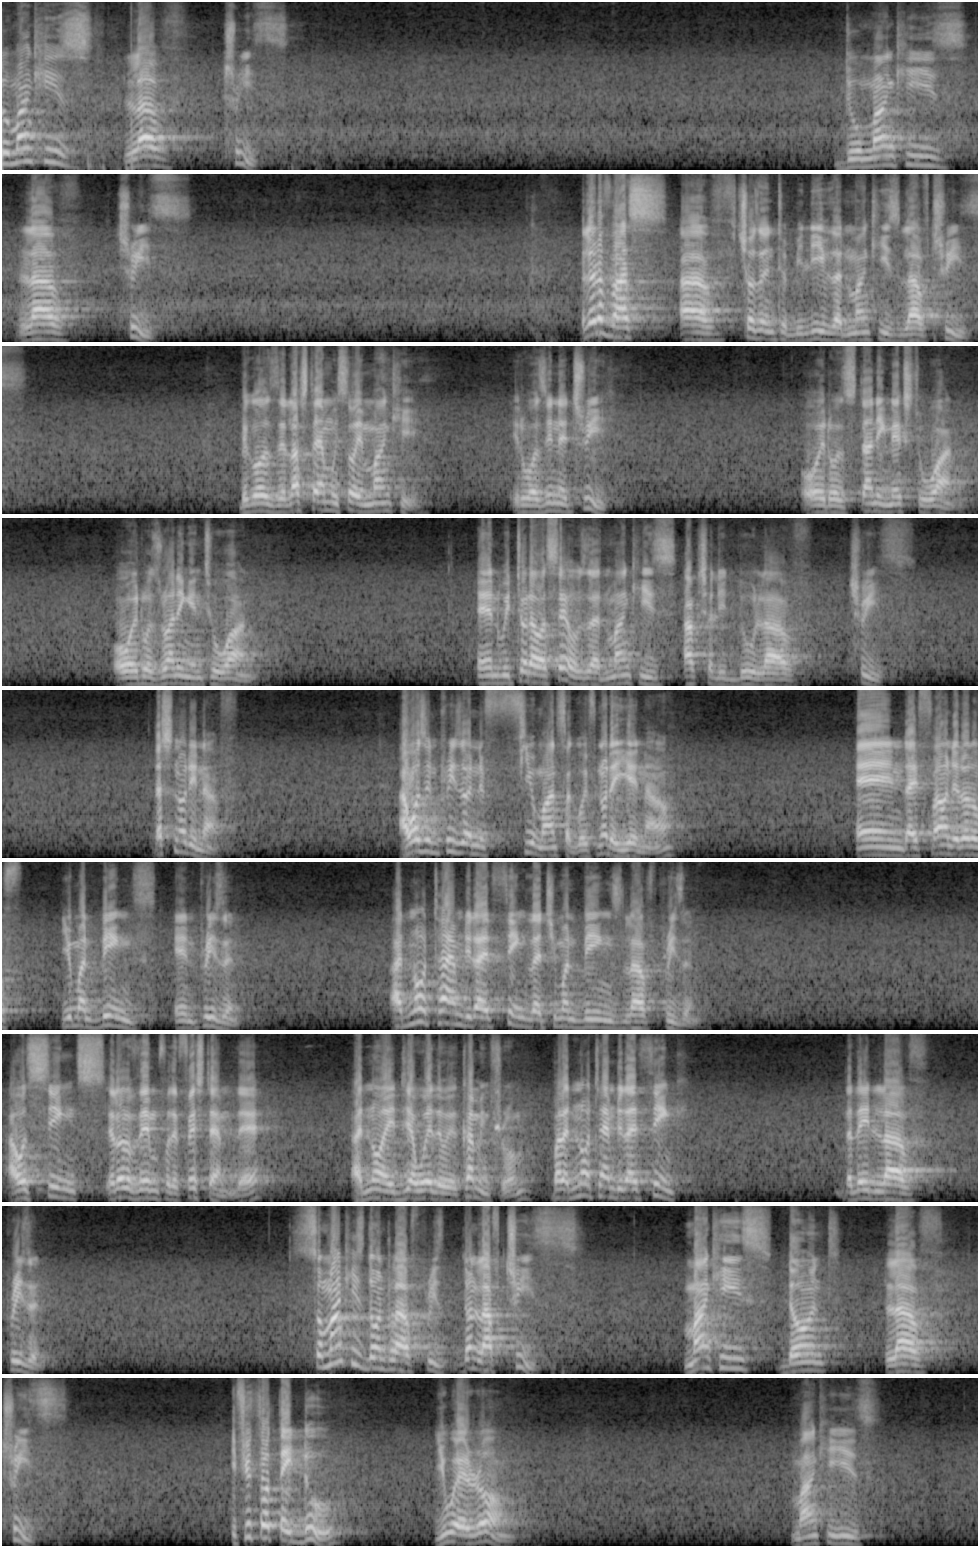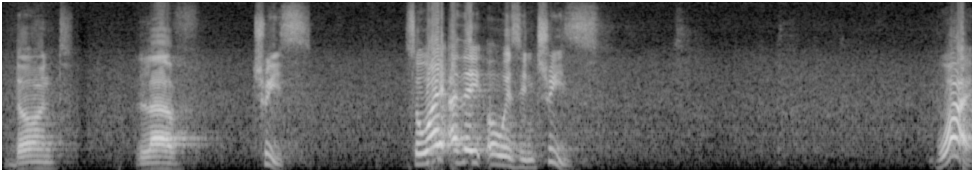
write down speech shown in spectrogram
Do monkeys love trees? Do monkeys love trees? A lot of us have chosen to believe that monkeys love trees. Because the last time we saw a monkey, it was in a tree, or it was standing next to one, or it was running into one. And we told ourselves that monkeys actually do love trees. That's not enough. I was in prison a few months ago, if not a year now, and I found a lot of human beings in prison. At no time did I think that human beings love prison. I was seeing a lot of them for the first time there. I had no idea where they were coming from, but at no time did I think that they love prison. So monkeys don't love, don't love trees. Monkeys don't love trees. If you thought they do, you were wrong. Monkeys don't love trees. So why are they always in trees? Why?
